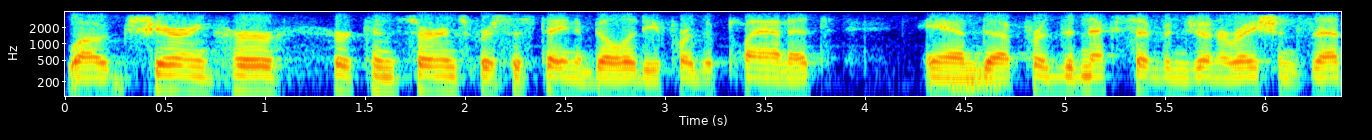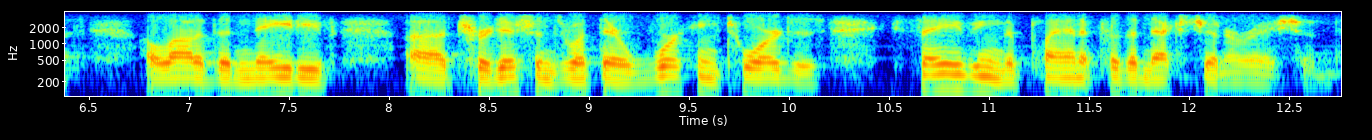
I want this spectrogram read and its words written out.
while sharing her her concerns for sustainability for the planet And uh, for the next seven generations, that's a lot of the native uh, traditions. What they're working towards is saving the planet for the next generations.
